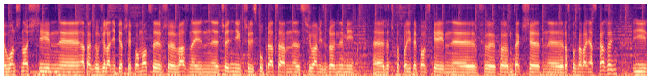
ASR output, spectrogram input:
y, łączności, y, a także udzielanie pierwszej pomocy. Ważny czynnik, czyli współpraca z siłami zbrojnymi e, Rzeczypospolitej Polskiej w kontekście rozpoznawania skażeń i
